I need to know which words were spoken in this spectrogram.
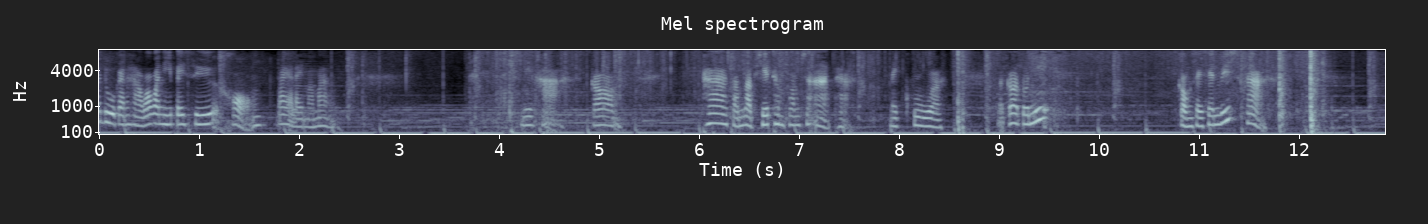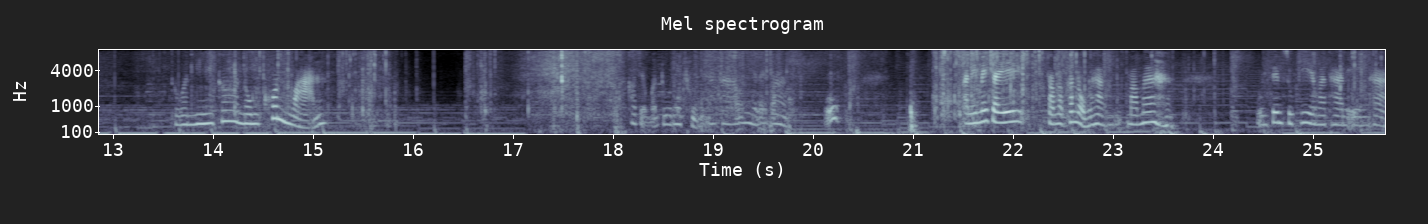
มาดูกันค่ะว่าวันนี้ไปซื้อของได้อะไรมาบ้างนี่ค่ะ ก็ผ้าสำหรับเช็ดทำความสะอาดค่ะ ในครัว แล้วก็ตัวนี้ กล่องใส่แซนด์วิชค่ะ ตัวนี้ก็นมข้นหวาน ก็เดี๋ยวมาดูในถุงนะคะว่ามีอะไรบ้างอุ๊ยอันนี้ไม่ใช้สำหรับขนมนะคะมาม่าวุ้นเส้นซุกี้มาทานเองค่ะ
